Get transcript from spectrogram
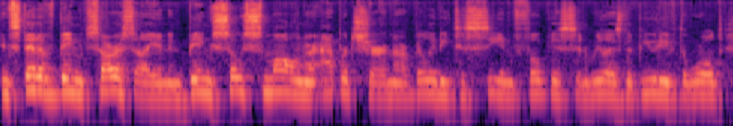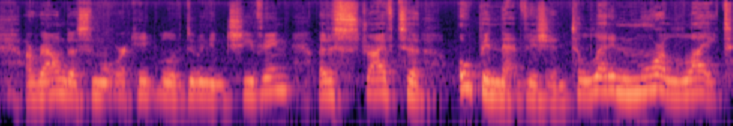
Instead of being tsaras ayin and being so small in our aperture and our ability to see and focus and realize the beauty of the world around us and what we're capable of doing and achieving, let us strive to open that vision, to let in more light,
